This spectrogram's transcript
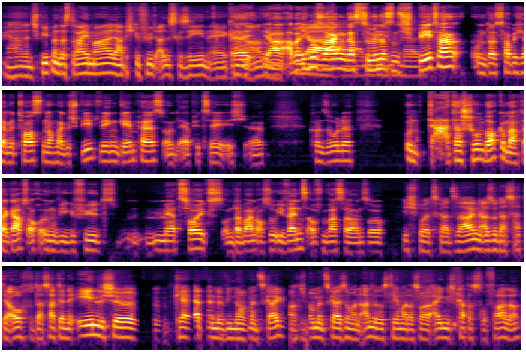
Ja, dann spielt man das dreimal, da habe ich gefühlt alles gesehen, ey. Keine Äh, Ahnung. ja, aber ich Ja, muss sagen, dass zumindest später, und das habe ich ja mit Thorsten nochmal gespielt, wegen Game Pass und RPC, ich äh, Konsole. Und da hat das schon Bock gemacht. Da gab es auch irgendwie gefühlt mehr Zeugs und da waren auch so Events auf dem Wasser und so. Ich wollte es gerade sagen, also das hat ja auch, das hat ja eine ähnliche Kehrtwende wie No Man's Sky gemacht. No Man's Sky ist nochmal ein anderes Thema, das war eigentlich katastrophaler,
